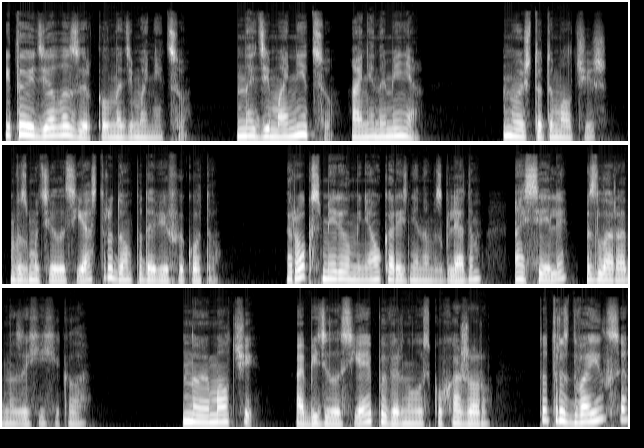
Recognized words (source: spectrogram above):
и то и дело зыркал на демоницу. На демоницу, а не на меня. «Ну и что ты молчишь?» — возмутилась я, с трудом подавив икоту. Рок смерил меня укоризненным взглядом, а Селе злорадно захихикала. «Ну и молчи», — обиделась я и повернулась к ухажёру. Тот раздвоился,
